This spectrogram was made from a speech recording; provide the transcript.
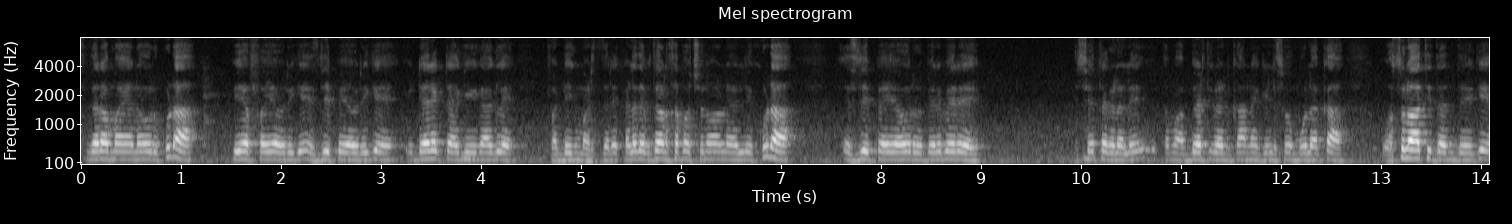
ಸಿದ್ದರಾಮಯ್ಯನವರು ಕೂಡ ಪಿ ಎಫ್ ಐ ಅವರಿಗೆ ಎಸ್ ಡಿ ಪಿ ಅವರಿಗೆ ಡೈರೆಕ್ಟಾಗಿ ಈಗಾಗಲೇ ಫಂಡಿಂಗ್ ಮಾಡ್ತಿದ್ದಾರೆ. ಕಳೆದ ವಿಧಾನಸಭಾ ಚುನಾವಣೆಯಲ್ಲಿ ಕೂಡ ಎಸ್ ಡಿ ಪಿ ಐ ಅವರು ಬೇರೆ ಬೇರೆ ಕ್ಷೇತ್ರಗಳಲ್ಲಿ ತಮ್ಮ ಅಭ್ಯರ್ಥಿಗಳನ್ನು ಕಾಣಗಿಳಿಸುವ ಮೂಲಕ ವಸೂಲಾತಿ ದಂಧೆಗೆ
